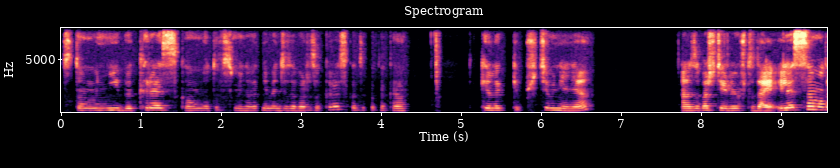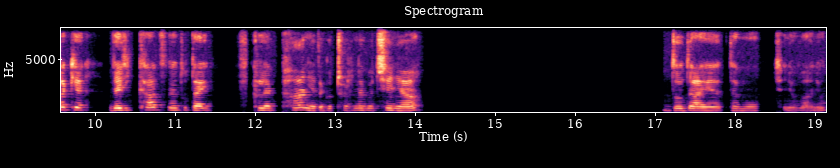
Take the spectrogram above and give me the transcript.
z tą niby kreską, bo to w sumie nawet nie będzie za bardzo kreska, tylko taka, takie lekkie przyciemnienie. Ale zobaczcie, ile już to daje. Ile samo takie delikatne tutaj wklepanie tego czarnego cienia dodaje temu cieniowaniu.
